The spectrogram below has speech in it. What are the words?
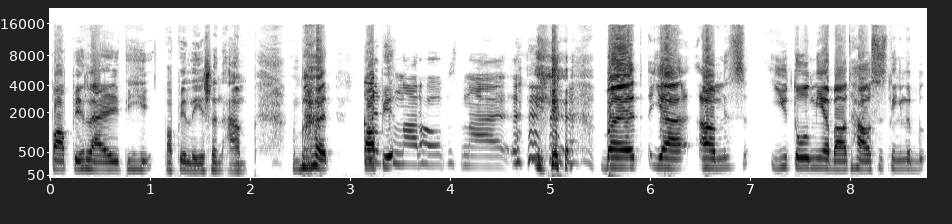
popularity population amp but popu- Let's not hope it's not. but yeah, um, you told me about how sustainable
